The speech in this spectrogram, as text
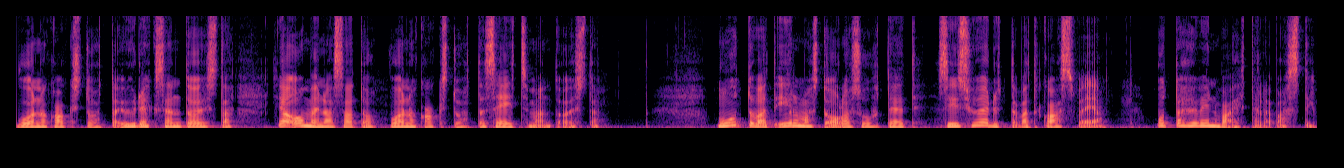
vuonna 2019 ja omenasato vuonna 2017. Muuttuvat ilmastoolosuhteet siis hyödyttävät kasveja, mutta hyvin vaihtelevasti.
